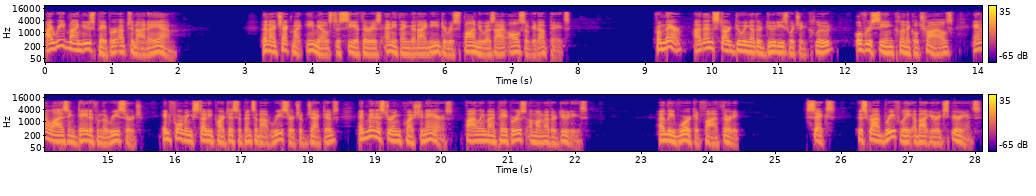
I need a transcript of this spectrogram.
I read my newspaper up to 9 a.m. Then I check my emails to see if there is anything that I need to respond to as I also get updates. From there, I then start doing other duties which include overseeing clinical trials, analyzing data from the research, informing study participants about research objectives, administering questionnaires, filing my papers, among other duties. I leave work at 5.30. 6. Describe briefly about your experience.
